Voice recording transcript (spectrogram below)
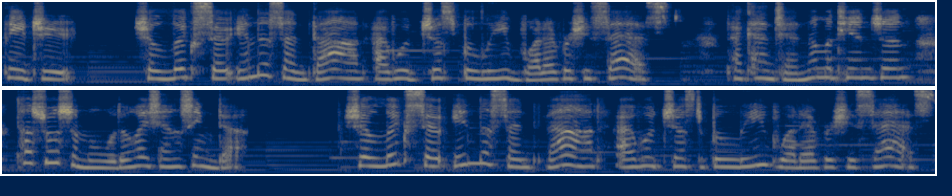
例句，She looks so innocent that I would just believe whatever she says。她看起来那么天真，她说什么我都会相信的。She looks so innocent that I would just believe whatever she says。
